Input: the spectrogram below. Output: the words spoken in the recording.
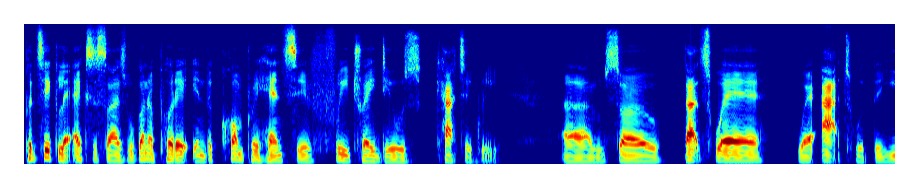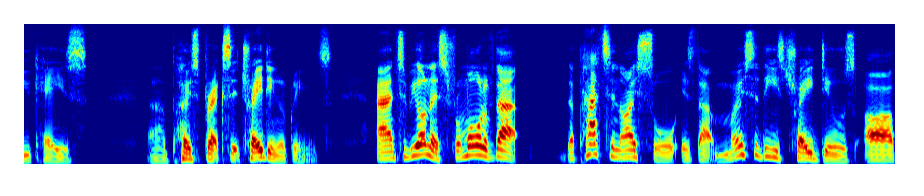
particular exercise, we're going to put it in the comprehensive free trade deals category. Um, so that's where we're at with the UK's uh, post Brexit trading agreements. And to be honest, from all of that, the pattern I saw is that most of these trade deals are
